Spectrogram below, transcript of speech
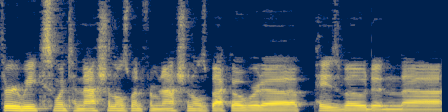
three weeks. Went to nationals. Went from nationals back over to Pays Vaud and. Uh,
